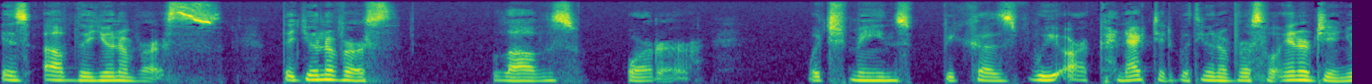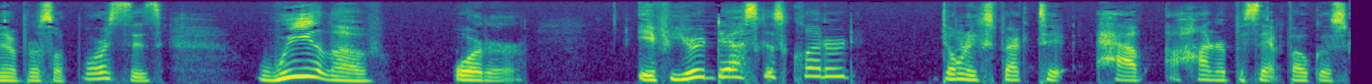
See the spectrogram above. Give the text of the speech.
is of the universe. The universe loves order, which means because we are connected with universal energy and universal forces, we love order. If your desk is cluttered, don't expect to have 100% focus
